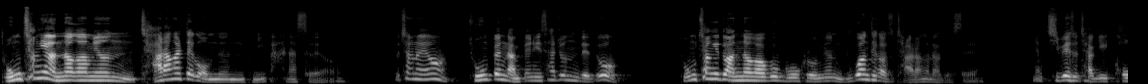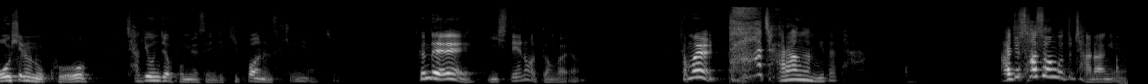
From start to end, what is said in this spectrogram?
동창회 안 나가면 자랑할 데가 없는 분이 많았어요. 그렇잖아요. 좋은 백 남편이 사줬는데도 동창회도 안 나가고 뭐 그러면 누구한테 가서 자랑을 하겠어요. 그냥 집에서 자기 거실을 놓고 자기 혼자 보면서 이제 기뻐하는 수준이었죠. 근데 이 시대는 어떤가요? 정말 다 자랑합니다. 다. 아주 사소한 것도 자랑해요.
